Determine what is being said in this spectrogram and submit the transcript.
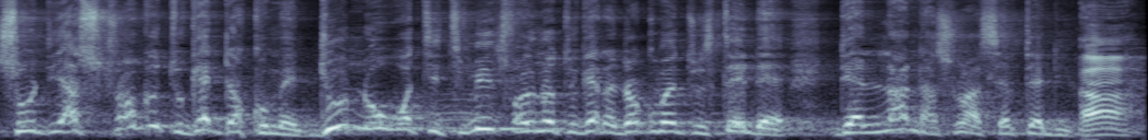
So they are struggling to get document. Do you know what it means for you not to get a document to stay there? The land has not accepted you. Ah.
